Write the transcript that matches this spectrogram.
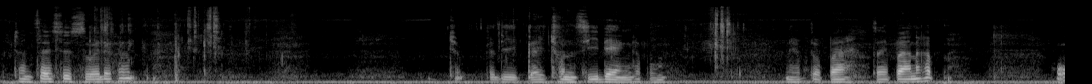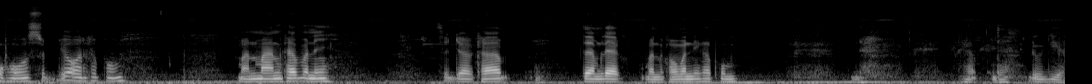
ปลาช่อนใส่สวยๆเลยครับกระดีไก่ชนสีแดงครับผมนี่ครับตัวปลาใส่ปลานะครับ โอ้โห สุดยอดครับผม มันๆครับวันนี้ สุดยอดครับ แต้มแรกวันของวันนี้ครับผมเดี๋ยวนะครับเดี๋ยวดูเหยื่อ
